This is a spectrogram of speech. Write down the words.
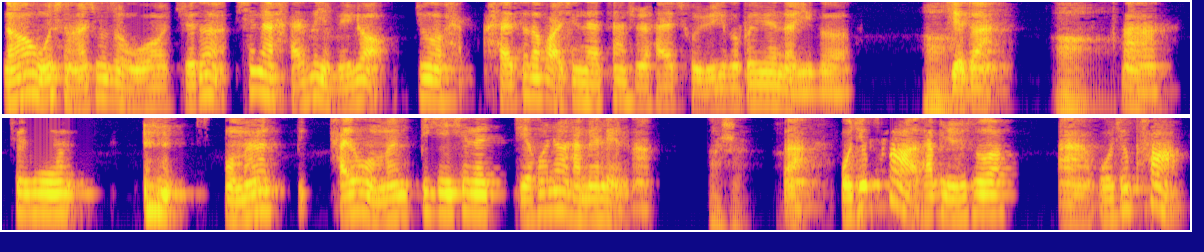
然后我想的就是，我觉得现在孩子也没要，就孩孩子的话，现在暂时还处于一个备孕的一个阶段啊啊，就是我们还有我们，毕竟现在结婚证还没领呢，那是是吧？我就怕他，比如说啊，我就怕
